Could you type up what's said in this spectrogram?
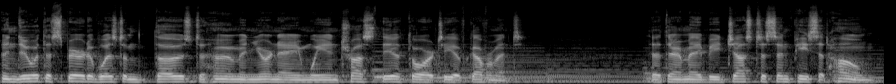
And do with the spirit of wisdom those to whom in your name we entrust the authority of government, that there may be justice and peace at home,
